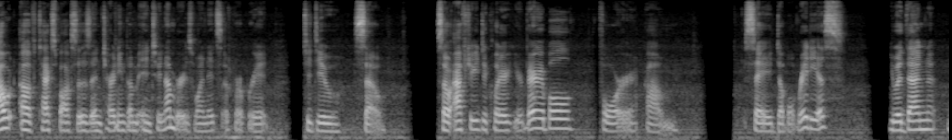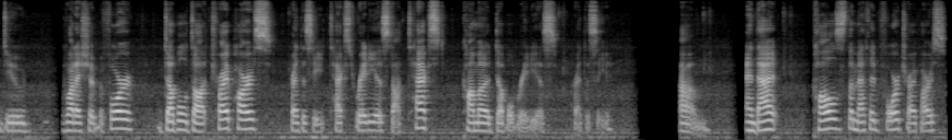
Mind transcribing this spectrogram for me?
out of text boxes and turning them into numbers when it's appropriate to do so. So after you declare your variable for, um, say, double radius, you would then do what I showed before, double dot tryparse, parenthesis, text radius dot text, comma, double radius, parenthesis. Um, and that calls the method for try parse.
